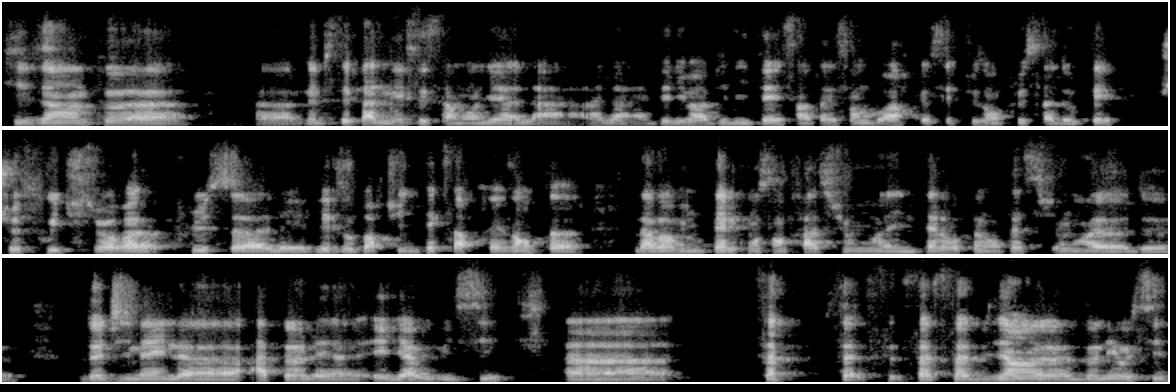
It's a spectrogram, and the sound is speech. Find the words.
qui vient un peu euh, même si c'est pas nécessairement lié à la, délivrabilité, c'est intéressant de voir que c'est de plus en plus adopté je switch sur plus les, opportunités que ça représente d'avoir une telle concentration, une telle représentation de, de Gmail, Apple et, Yahoo ici. ça ça, vient euh, donner aussi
